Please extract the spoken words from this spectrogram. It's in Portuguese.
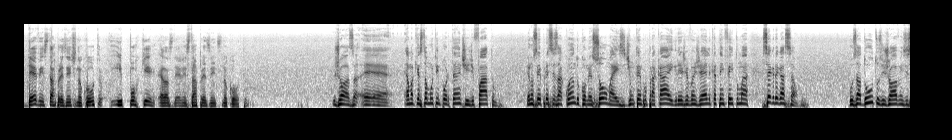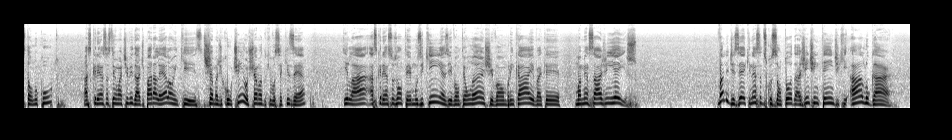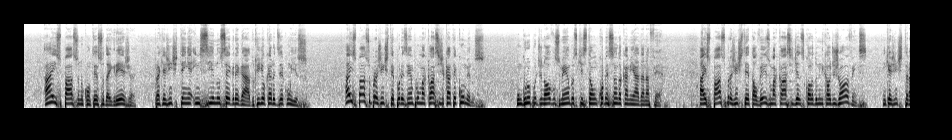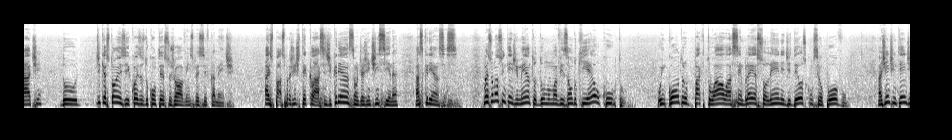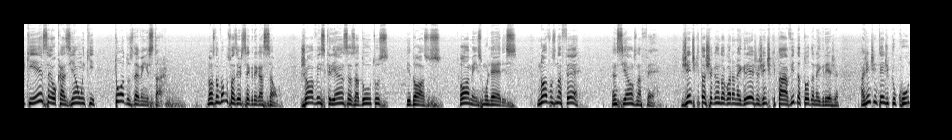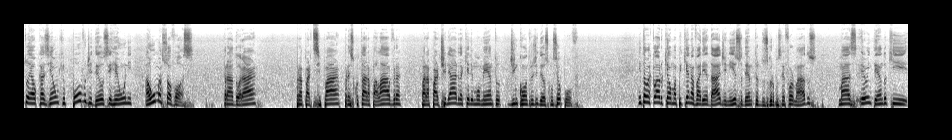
devem estar presentes no culto e por que elas devem estar presentes no culto Josa, é, é uma questão muito importante, de fato. Eu não sei precisar quando começou, mas de um tempo para cá a igreja evangélica tem feito uma segregação. Os adultos e jovens estão no culto, as crianças têm uma atividade paralela em que chama de cultinho ou chama do que você quiser. E lá as crianças vão ter musiquinhas e vão ter um lanche, vão brincar e vai ter uma mensagem e é isso. Vale dizer que nessa discussão toda a gente entende que há lugar há espaço no contexto da igreja para que a gente tenha ensino segregado. O que eu quero dizer com isso? Há espaço para a gente ter, por exemplo, uma classe de catecúmenos, um grupo de novos membros que estão começando a caminhada na fé. Há espaço para a gente ter, talvez, uma classe de escola dominical de jovens, em que a gente trate do, de questões e coisas do contexto jovem especificamente. Há espaço para a gente ter classes de criança, onde a gente ensina as crianças. Mas o nosso entendimento de uma visão do que é o culto o encontro pactual, a assembleia solene de Deus com seu povo, a gente entende que essa é a ocasião em que todos devem estar. Nós não vamos fazer segregação. Jovens, crianças, adultos, idosos, homens, mulheres, novos na fé, anciãos na fé, gente que está chegando agora na igreja, gente que está a vida toda na igreja. A gente entende que o culto é a ocasião que o povo de Deus se reúne a uma só voz para adorar, para participar, para escutar a palavra, para partilhar daquele momento de encontro de Deus com seu povo. Então é claro que há uma pequena variedade nisso dentro dos grupos reformados, mas eu entendo que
